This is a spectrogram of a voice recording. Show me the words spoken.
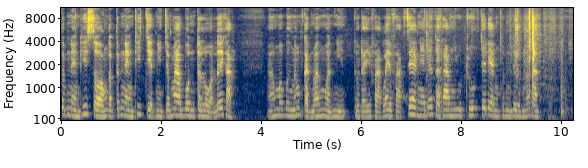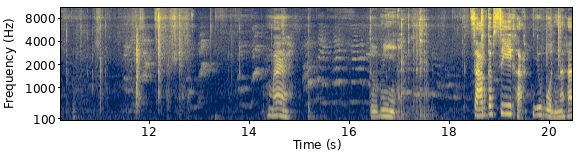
ตำแหน่งที่สองกับตำแหน่งที่เจ็ดนี่จะมาบนตลอดเลยค่ะ เอามาเบิ่งน้ำกันว่างวดนี้ตัวใดฝากไล่ฝากแจ้งเนี่ยเด้อกับทาง YouTube เจ๊แดงคนเดิมเนาะคะมาตัวนี้สามกับสี่ค่ะอยู่บนนะคะ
